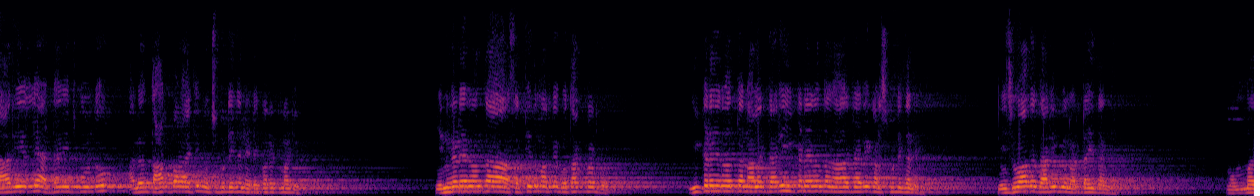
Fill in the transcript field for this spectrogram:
ದಾರಿಯಲ್ಲೇ ಅಡ್ಡ ನಿಂತ್ಕೊಂಡು ಅಲ್ಲೊಂದು ತಾರ್ಪಾಳ ಹಾಕಿ ಮುಚ್ಚಿಬಿಟ್ಟಿದ್ದಾನೆ, ಡೆಕೋರೇಟ್ ಮಾಡಿ. ಹಿಂದ್ಗಡೆ ಇರುವಂತ ಸತ್ಯದ ಮಾರ್ಗ ಗೊತ್ತಾಗ್ಬಾರ್ದು. ಈ ಕಡೆ ಇರುವಂತ ನಾಲ್ಕು ದಾರಿ, ಈ ಕಡೆ ಇರುವಂತ ನಾಲ್ಕು ದಾರಿ ಕಳಿಸ್ಬಿಟ್ಟಿದ್ದಾನೆ. ನಿಜವಾದ ದಾರಿಗೆ ಇವನು ಅಡ್ಡ ಇದ್ದಾನೆ. ನಮ್ಮ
